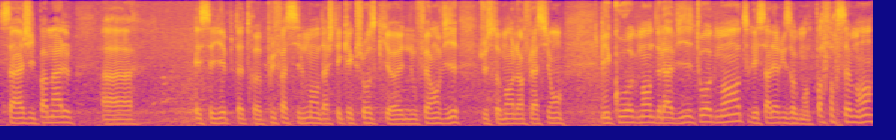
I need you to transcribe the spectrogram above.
ça agit pas mal à essayer peut-être plus facilement d'acheter quelque chose qui euh, nous fait envie. Justement, l'inflation, les coûts augmentent de la vie, tout augmente, les salaires ils augmentent pas forcément.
